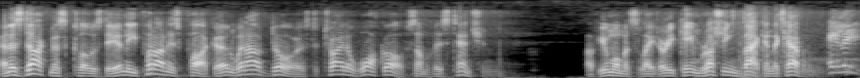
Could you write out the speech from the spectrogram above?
and as darkness closed in, he put on his parka and went outdoors to try to walk off some of his tension. A few moments later, he came rushing back in the cabin. Hey, Lee!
